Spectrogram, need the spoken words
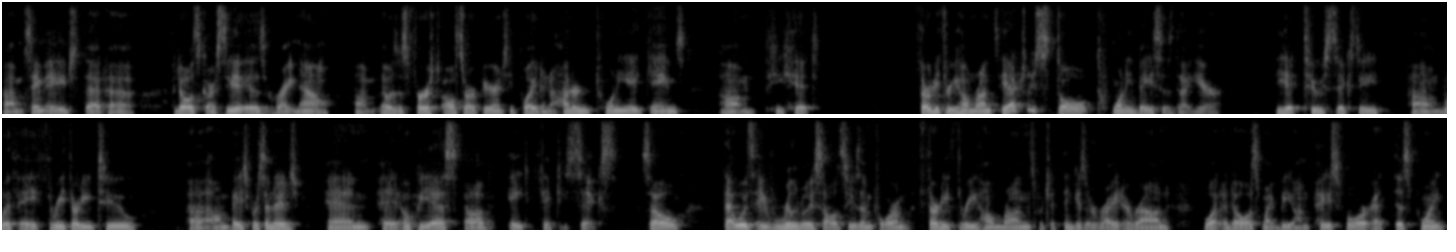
um, same age that uh, Adolis Garcia is right now. Um, that was his first All Star appearance. He played in 128 games. Um, he hit 33 home runs. He actually stole 20 bases that year. He hit 260 um, with a 332 uh, on base percentage and an OPS of 856. So that was a really, really solid season for him. 33 home runs, which I think is right around what Adolis might be on pace for at this point.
